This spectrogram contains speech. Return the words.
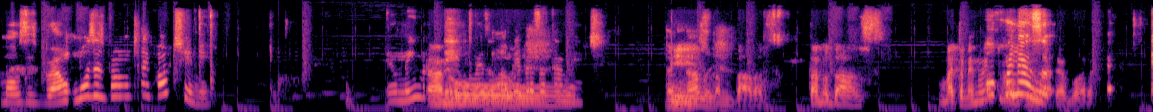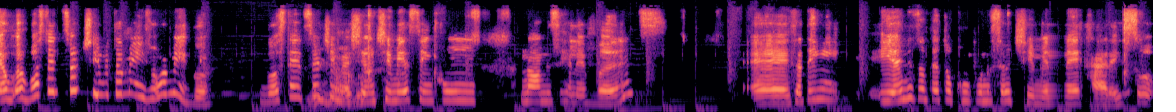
Moses Brown. Moses Brown tá em qual time? Eu lembro Tá dele, no- mas eu não lembro exatamente. Tá em Isso, Dallas? tá no Dallas. Tá no Dallas. Mas também não Ô, entrou viu, até agora. Eu, eu gostei do seu time também, viu, amigo? Gostei do seu time. Obrigado. Achei um time assim com nomes relevantes. É, você tem Yannis Antetokounmpo no seu time, né, cara? Isso,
